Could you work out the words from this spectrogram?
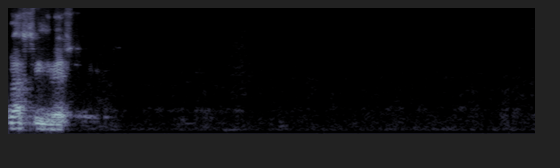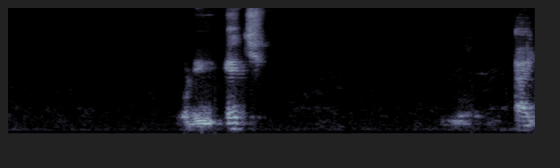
plus investment. H I.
